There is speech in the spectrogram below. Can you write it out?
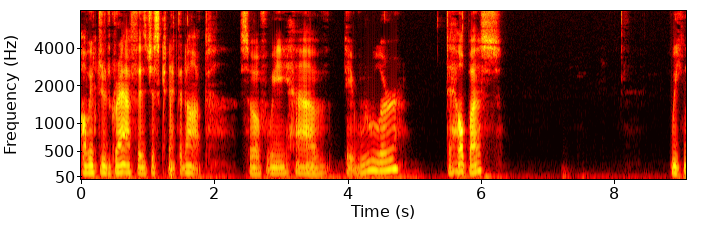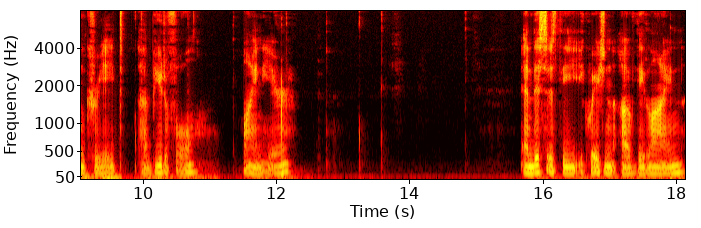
all we have to do to graph is just connect the dot. So if we have a ruler to help us, we can create a beautiful line here. And this is the equation of the line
